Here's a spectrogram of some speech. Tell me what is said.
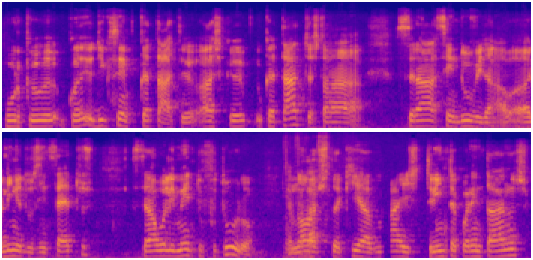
porque quando eu digo sempre catata, eu acho que o catata está, será sem dúvida a, a, linha dos insetos, será o alimento do futuro. É Nós daqui a mais 30, 40 anos,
